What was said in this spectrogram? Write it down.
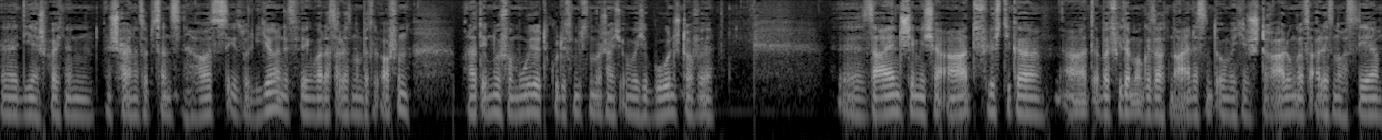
die entsprechenden entscheidenden Substanzen heraus zu isolieren. Deswegen war das alles noch ein bisschen offen. Man hat eben nur vermutet, gut, es müssen wahrscheinlich irgendwelche Bodenstoffe äh, sein, chemischer Art, flüchtiger Art, aber viele haben auch gesagt, nein, das sind irgendwelche Strahlungen, das ist alles noch sehr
